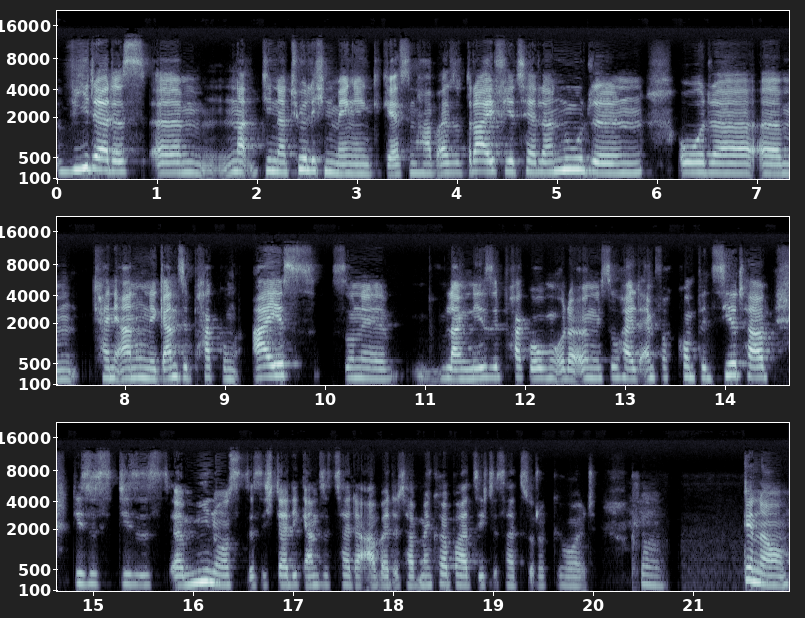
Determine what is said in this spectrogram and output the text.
wieder das, ähm, na, die natürlichen Mengen gegessen habe. Also drei, vier Teller Nudeln oder ähm, keine Ahnung, eine ganze Packung Eis, so eine Langnese-Packung oder irgendwie so halt einfach kompensiert habe, dieses, dieses äh, Minus, das ich da die ganze Zeit erarbeitet habe. Mein Körper hat sich das halt zurückgeholt. Klar. Genau.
